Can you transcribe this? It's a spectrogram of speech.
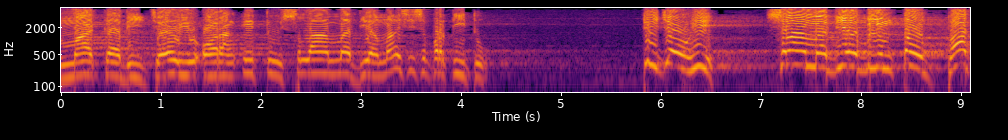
maka dijauhi orang itu selama dia masih seperti itu. Dijauhi selama dia belum taubat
